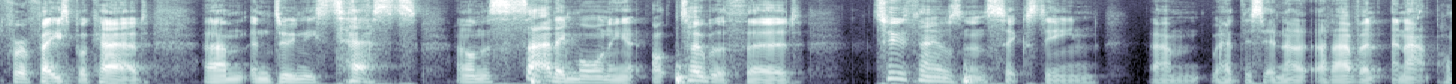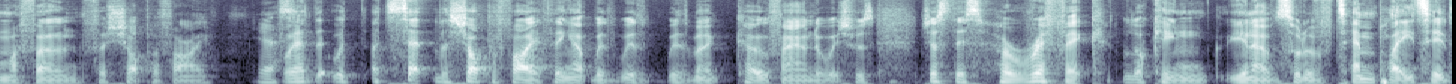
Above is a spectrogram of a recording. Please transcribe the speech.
for a Facebook ad, um, and doing these tests. And on the Saturday morning, October the third, two thousand and sixteen, um, we had this. And I- I'd have an, an app on my phone for Shopify. Yes. We had the, I'd set the Shopify thing up with, with, with my co-founder, which was just this horrific looking, you know, sort of templated.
